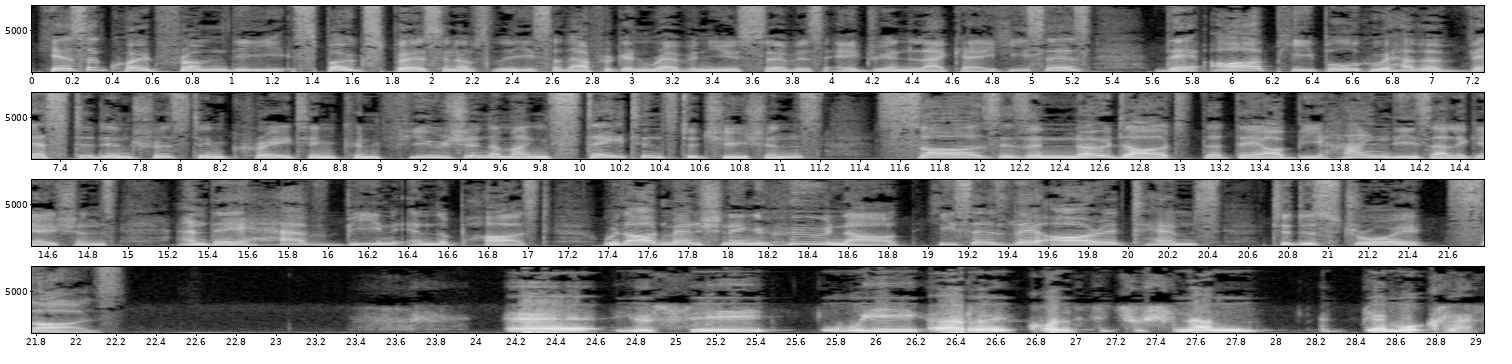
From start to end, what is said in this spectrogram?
Here's a quote from the spokesperson of the South African Revenue Service, Adrian Lackay. He says, there are people who have a vested interest in creating confusion among state institutions. SARS is in no doubt that they are behind these allegations and they have been in the past. Without mentioning who now, he says there are attempts to destroy SARS. Uh, you see, we are a constitutional democracy.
